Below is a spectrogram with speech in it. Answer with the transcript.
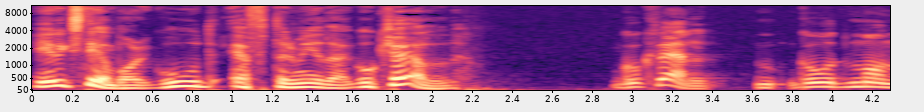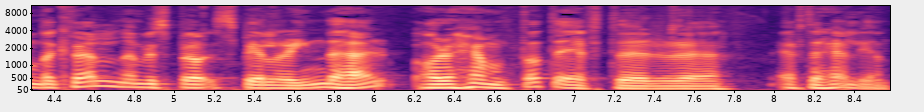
Erik Stenborg, god eftermiddag, god kväll. God kväll. God måndagkväll när vi spelar in det här. Har du hämtat dig efter eh, efter helgen?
